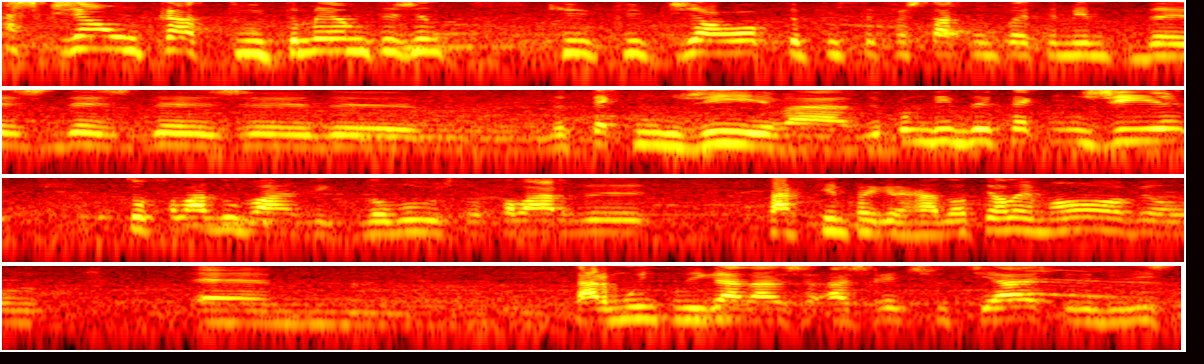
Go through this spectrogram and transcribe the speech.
acho que já há um bocado tudo. Também há muita gente que, que- que- já opta por se afastar completamente das, das, das, eh, de- da tecnologia. Vá. Quando digo da tecnologia, estou a falar do básico, da luz, estou a falar de estar sempre agarrado ao telemóvel, ehm, estar muito ligado às, às redes sociais. Por exemplo, existe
